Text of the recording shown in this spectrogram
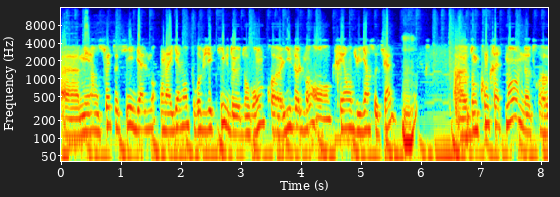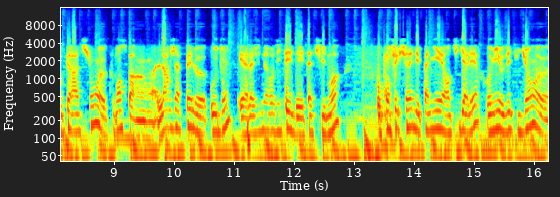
Euh, mais on souhaite aussi également, on a également pour objectif de, de rompre euh, l'isolement en créant du lien social. Mhm. Euh, donc concrètement, notre opération euh, commence par un large appel euh, aux dons et à la générosité des États chinois pour confectionner des paniers anti-galère remis aux étudiants euh,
